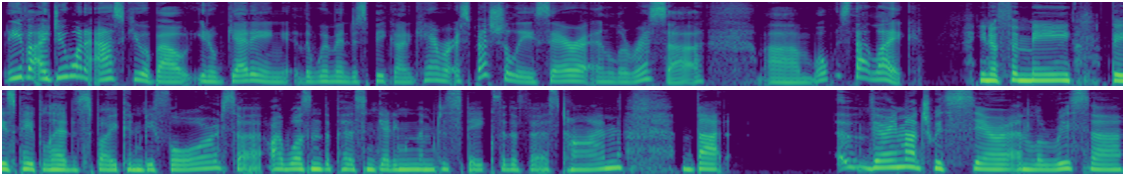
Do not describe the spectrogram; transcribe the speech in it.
But Eva, I do want to ask you about you know getting the women to speak on camera, especially Sarah and Larissa. Um, what was that like? You know, for me, these people had spoken before, so I wasn't the person getting them to speak for the first time. But uh, very much with Sarah and Larissa,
